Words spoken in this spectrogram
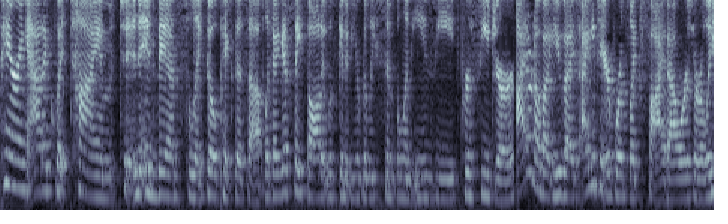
preparing adequate time to in advance to like go pick this up. Like I guess they thought it was gonna be a really simple and easy procedure. I don't know about you guys, I get to airports like five hours early,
